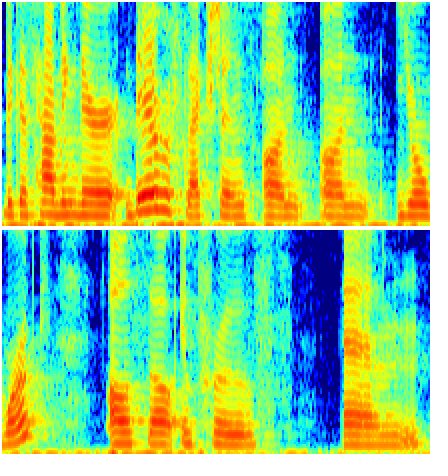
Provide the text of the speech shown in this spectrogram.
Because having their their reflections on on your work also improves um,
